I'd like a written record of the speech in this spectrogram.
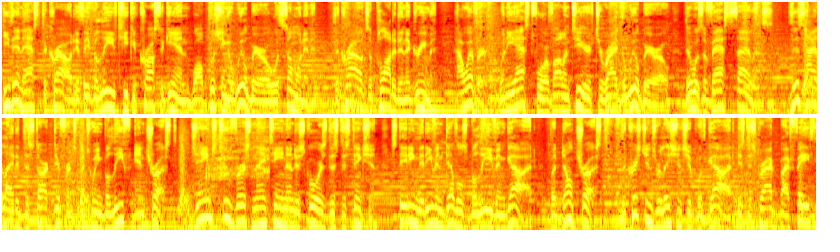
He then asked the crowd if they believed he could cross again while pushing a wheelbarrow with someone in it. The crowds applauded in agreement. However, when he asked for a volunteer to ride the wheelbarrow, there was a vast silence. This highlighted the stark difference between belief and trust. James 2 verse 19 underscores this distinction, stating that even devils believe in God, but don't trust. The Christian's relationship with God is described by faith,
